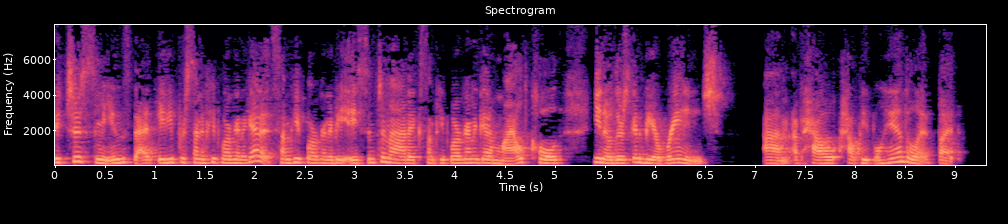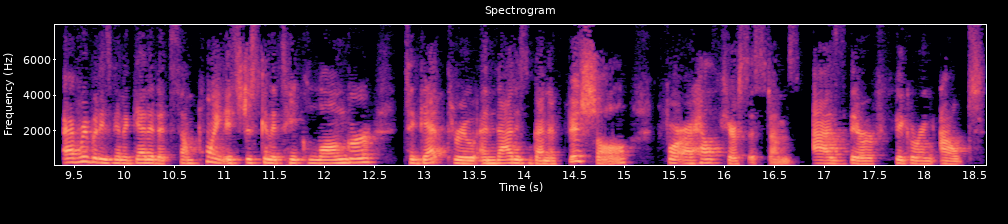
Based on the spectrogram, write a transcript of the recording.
It just means that 80% of people are going to get it. Some people are going to be asymptomatic. Some people are going to get a mild cold. You know, there's going to be a range um, of how, how people handle it. But everybody's going to get it at some point. It's just going to take longer to get through. And that is beneficial for our healthcare systems as they're figuring out.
